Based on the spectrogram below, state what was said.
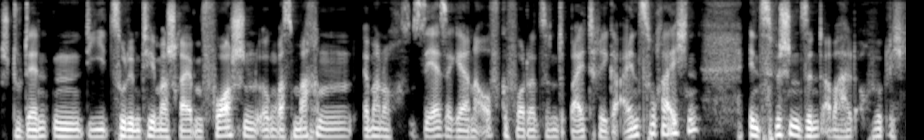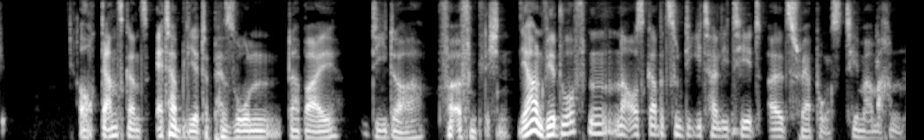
Studenten, die zu dem Thema Schreiben forschen, irgendwas machen, immer noch sehr, sehr gerne aufgefordert sind, Beiträge einzureichen. Inzwischen sind aber halt auch wirklich auch ganz, ganz etablierte Personen dabei, die da veröffentlichen. Ja, und wir durften eine Ausgabe zu Digitalität als Schwerpunktthema machen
